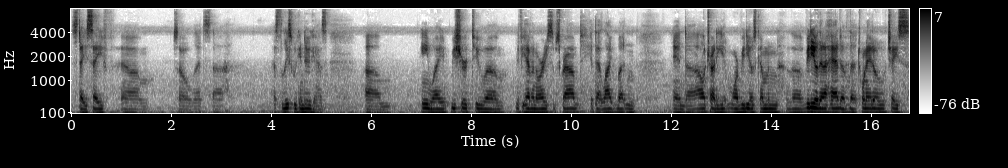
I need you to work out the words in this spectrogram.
stay safe. Um, so that's uh, that's the least we can do, guys. Um, anyway, be sure to um, if you haven't already subscribed, hit that like button and uh, I'll try to get more videos coming. The video that I had of the tornado chase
